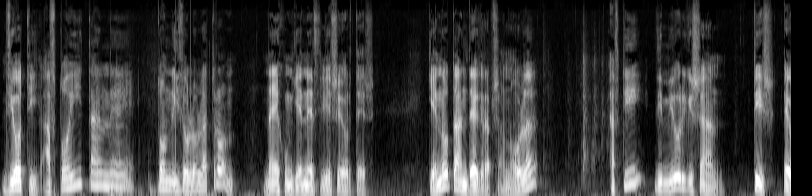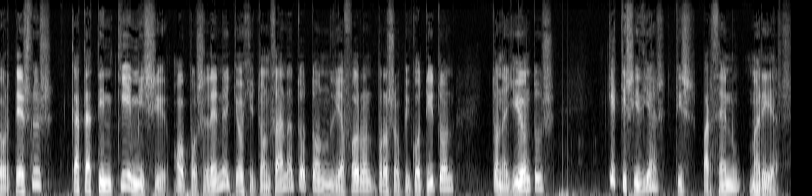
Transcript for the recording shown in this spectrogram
Διότι αυτό ήταν ε, των ειδωλολατρών να έχουν γενέθλιες εορτές. Και ενώ τα αντέγραψαν όλα αυτοί δημιούργησαν τις εορτές τους κατά την κοίμηση όπως λένε και όχι τον θάνατο των διαφόρων προσωπικότητων των Αγίων τους και της ίδιας της Παρθένου Μαρίας.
